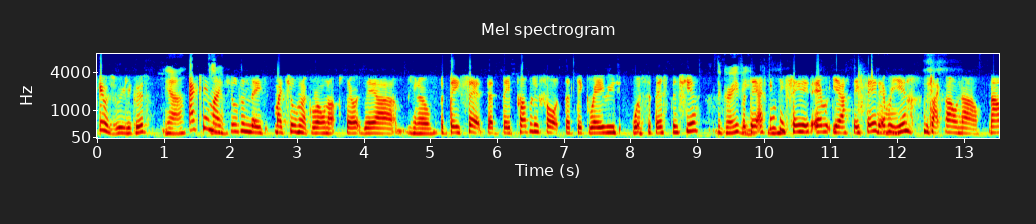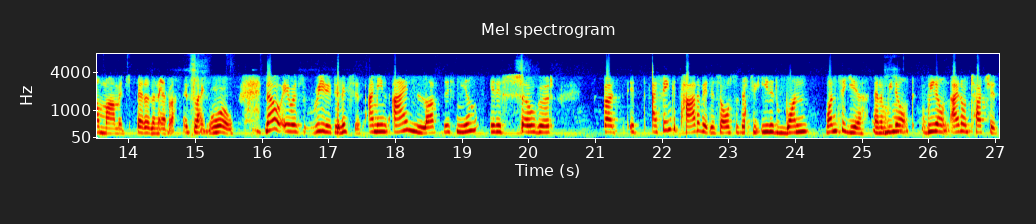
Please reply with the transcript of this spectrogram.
It was really good. Yeah. Actually, my Yeah. children they my children are grown ups. They they are you know, but they said that they probably thought that the gravy was the best this year. The gravy. But they, I think they mm-hmm. say it every yeah they say it every oh. year. It's like oh now now mom it's better than ever. It's like whoa, no it was really delicious. I mean I love this meal. It is so good, but it I think a part of it is also that you eat it one once a year, and we mm-hmm. don't we don't I don't touch it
